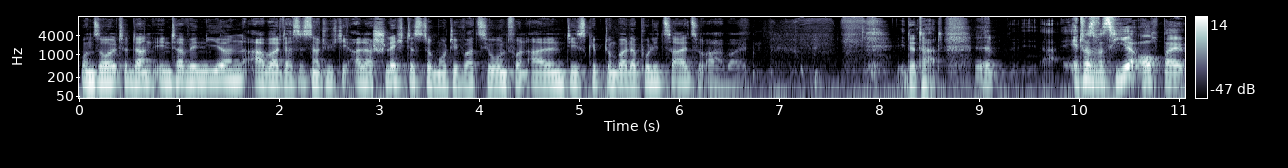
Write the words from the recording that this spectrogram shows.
und sollte dann intervenieren. Aber das ist natürlich die allerschlechteste Motivation von allen, die es gibt, um bei der Polizei zu arbeiten. In der Tat. Etwas, was hier auch bei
